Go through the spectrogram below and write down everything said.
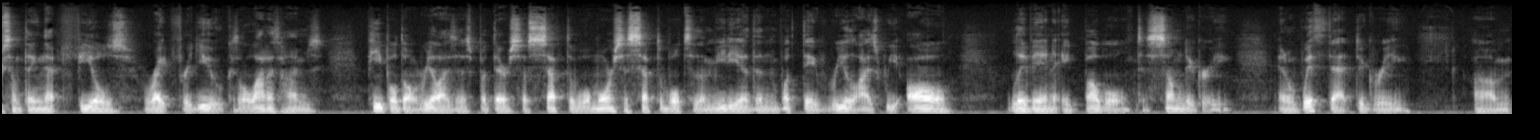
something that feels right for you. Because a lot of times people don't realize this, but they're susceptible, more susceptible to the media than what they realize. We all live in a bubble to some degree. And with that degree um,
